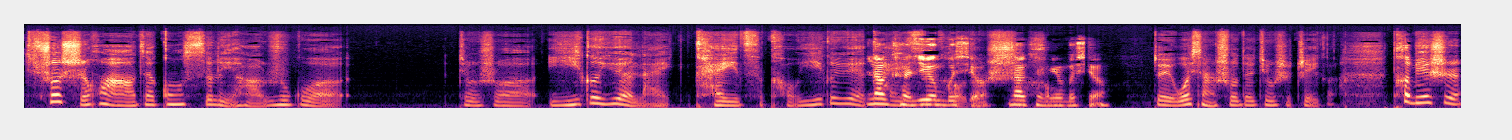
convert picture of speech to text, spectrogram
说实话啊，在公司里哈，如果就是说一个月来开一次口，一个月那肯定不行那肯定不行。对，我想说的就是这个，特别是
